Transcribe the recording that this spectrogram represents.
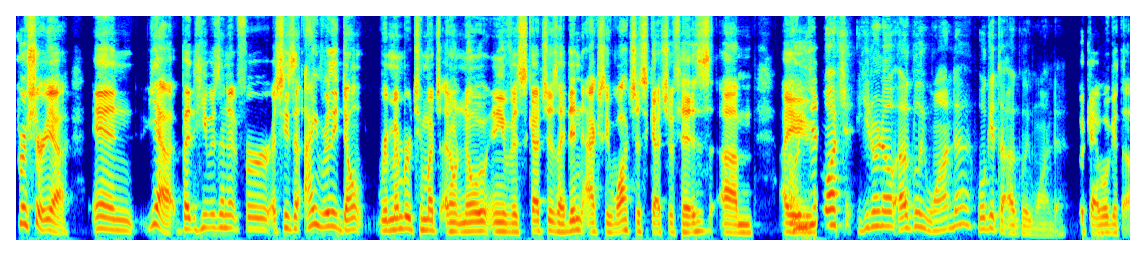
for sure yeah and yeah but he was in it for a season i really don't remember too much i don't know any of his sketches i didn't actually watch a sketch of his um i oh, you didn't watch? You don't know Ugly Wanda? We'll get to Ugly Wanda. okay we'll get the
